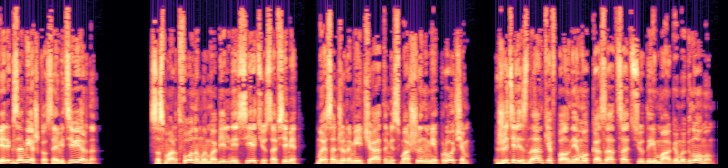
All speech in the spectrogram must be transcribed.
Эрик замешкался, а ведь и верно. Со смартфоном и мобильной сетью, со всеми мессенджерами и чатами, с машинами и прочим, житель изнанки вполне мог казаться отсюда и магом, и гномом.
